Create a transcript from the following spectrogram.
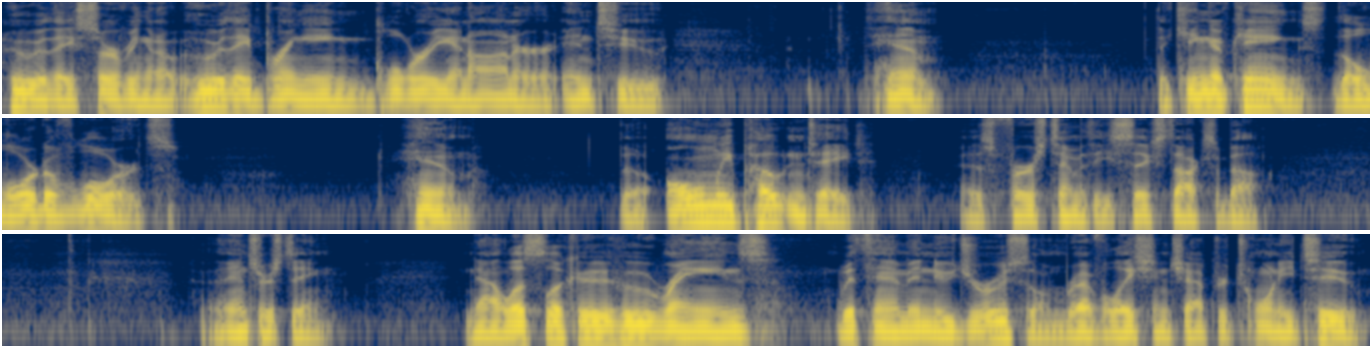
Who are they serving? Uh, who are they bringing glory and honor into? Him, the King of Kings, the Lord of Lords him, the only potentate, as 1 Timothy 6 talks about. Interesting. Now let's look at who reigns with him in New Jerusalem, Revelation chapter 22.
